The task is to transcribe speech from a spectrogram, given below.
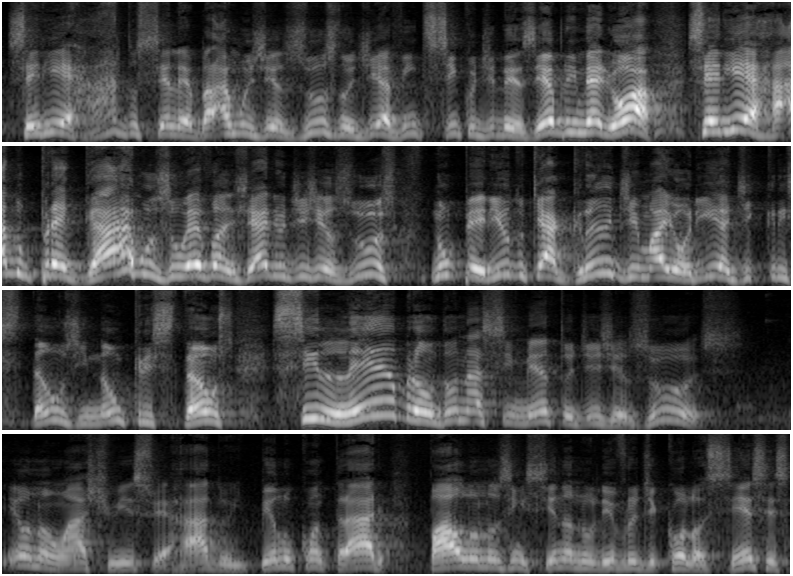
Seria errado celebrarmos Jesus no dia 25 de dezembro e melhor, seria errado pregarmos o evangelho de Jesus num período que a grande maioria de cristãos e não cristãos se lembram do nascimento de Jesus. Eu não acho isso errado e, pelo contrário, Paulo nos ensina no livro de Colossenses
